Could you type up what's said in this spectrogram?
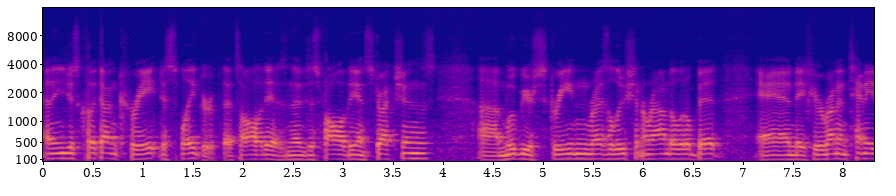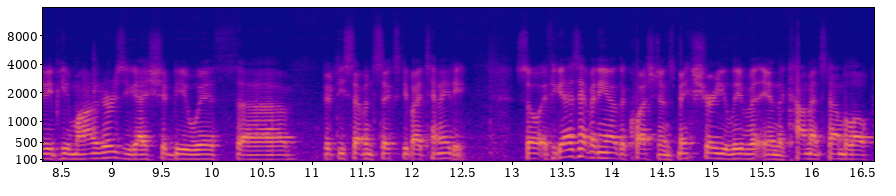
And then you just click on Create Display Group. That's all it is. And then just follow the instructions, uh, move your screen resolution around a little bit. And if you're running 1080p monitors, you guys should be with uh, 5760 by 1080. So if you guys have any other questions, make sure you leave it in the comments down below.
